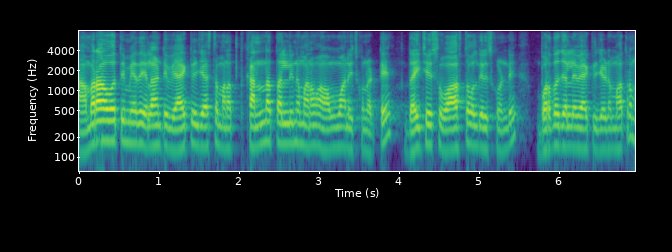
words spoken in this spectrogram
అమరావతి మీద ఇలాంటి వ్యాఖ్యలు చేస్తే మన కన్న తల్లిని మనం అవమానించుకున్నట్టే. దయచేసి వాస్తవాలు తెలుసుకోండి. బురద జల్లే వ్యాఖ్యలు చేయడం మాత్రం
